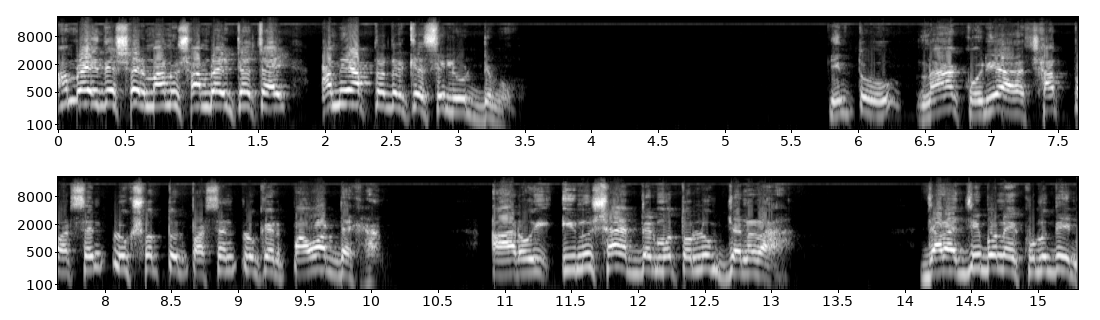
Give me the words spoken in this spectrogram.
আমরা এই দেশের মানুষ, আমরা এটা চাই, আমি আপনাদেরকে সেলিউট দেব। কিন্তু না করিয়া সাত পার্সেন্ট লোক, সত্তর পার্সেন্ট লোকের পাওয়ার দেখান। আর ওই ইনু সাহেবদের মতো লোক জেনারা যারা জীবনে কোনোদিন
